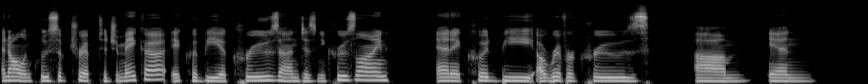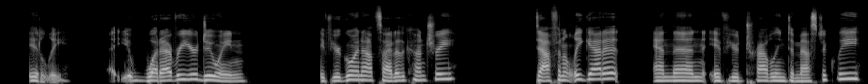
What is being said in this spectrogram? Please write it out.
an all-inclusive trip to jamaica. It could be a cruise on disney cruise line. And it could be a river cruise um, in italy. Whatever you're doing if you're going outside of the country definitely get it. And then if you're traveling domestically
